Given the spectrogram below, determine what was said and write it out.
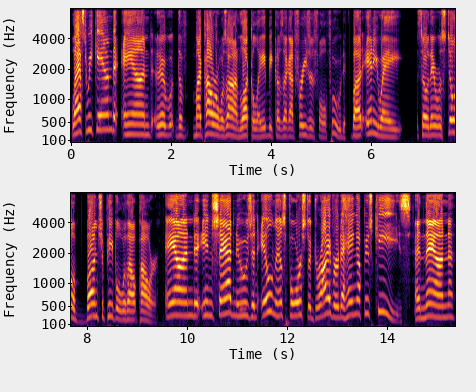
last weekend, and it, the my power was on, luckily, because I got freezers full of food. But anyway, so there was still a bunch of people without power. And in sad news, an illness forced a driver to hang up his keys. And then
